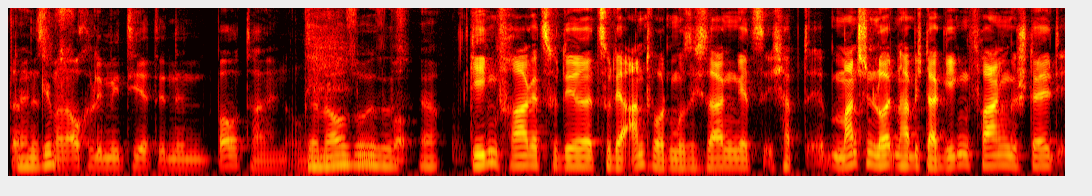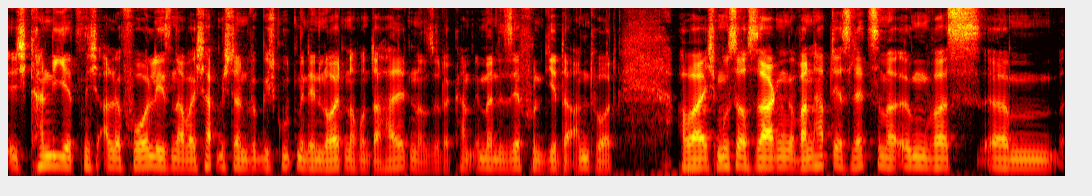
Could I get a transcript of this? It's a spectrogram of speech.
dann, Dann ist man auch limitiert in den Bauteilen. Und Genau so ist es. Ja. Gegenfrage zu der, zu der Antwort, muss ich sagen. Jetzt, ich habe manchen Leuten habe ich da Gegenfragen gestellt. Ich kann die jetzt nicht alle vorlesen, aber ich habe mich dann wirklich gut mit den Leuten auch unterhalten. Also da kam immer eine sehr fundierte Antwort. Aber ich muss auch sagen, wann habt ihr das letzte Mal irgendwas ähm,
